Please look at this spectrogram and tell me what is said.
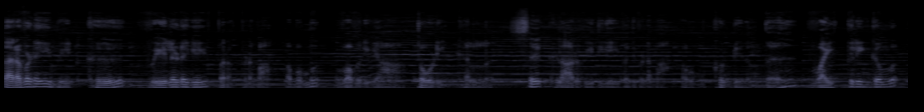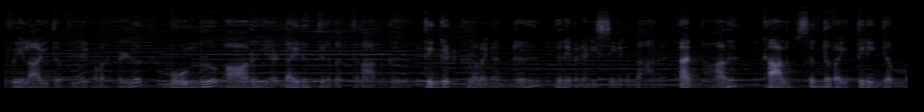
சரவணை மீட்கு வேலடையை புறப்படமாகவும் வவுனியா தோணிக்கல் சேக்கிழார் வீதியை வதிவிடமாகவும் கொண்டிருந்த வைத்திலிங்கம் வேலாயுத பிள்ளை அவர்கள் மூன்று ஆறு இரண்டாயிரத்தி இருபத்தி நான்கு திங்கட்கிழமை அன்று இறைவனடி சேர்ந்தார். அன்னார் காலம் சென்ற வைத்திலிங்கம்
